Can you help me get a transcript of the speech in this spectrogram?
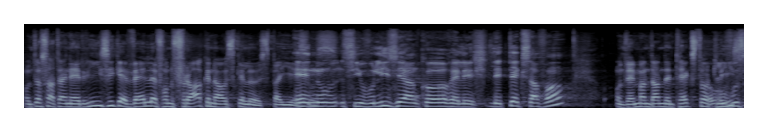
Und das hat eine riesige Welle von Fragen ausgelöst bei Jesus. Und wenn man dann den Text dort liest,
